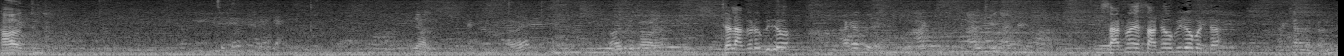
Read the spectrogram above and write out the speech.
હા ચાલ હવે હવે શું કહેવાય ચાલ આગળ ઉભી રહ્યો આગળ સાઠમાં એ સાઠે ઉભી રહ્યો બધા આખા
